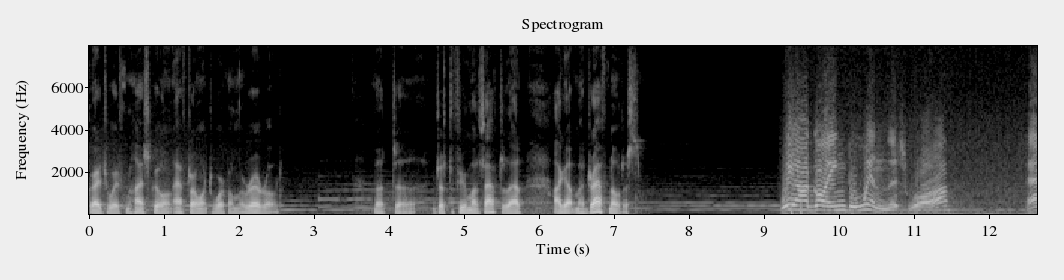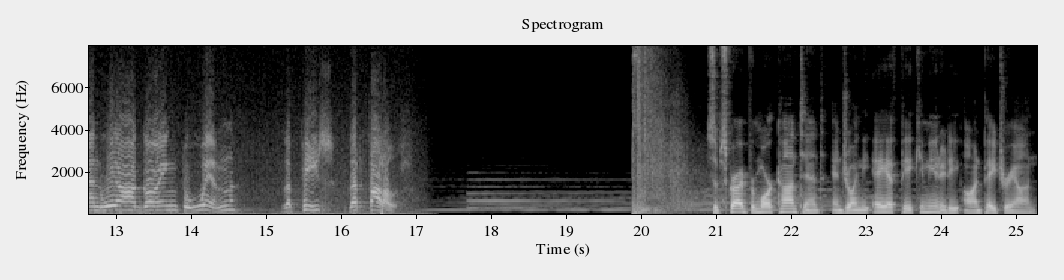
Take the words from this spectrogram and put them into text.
graduated from high school and after I went to work on the railroad. But uh, just a few months after that, I got my draft notice. We are going to win this war, and we are going to win the peace that follows. Subscribe for more content and join the AFP community on Patreon.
